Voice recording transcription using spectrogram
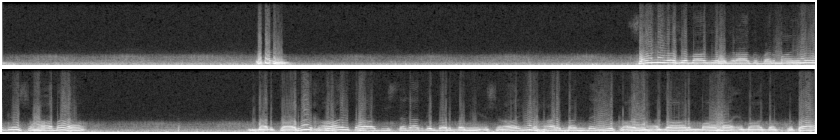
سیمی وجہ بعضی حضرات فرمائنے کہ صحابہ در تاریخ آئی تحادیث تگت کہ در بنی اسرائیل ہر بندی ایک آئی ہزار ماہ عبادت کتا۔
